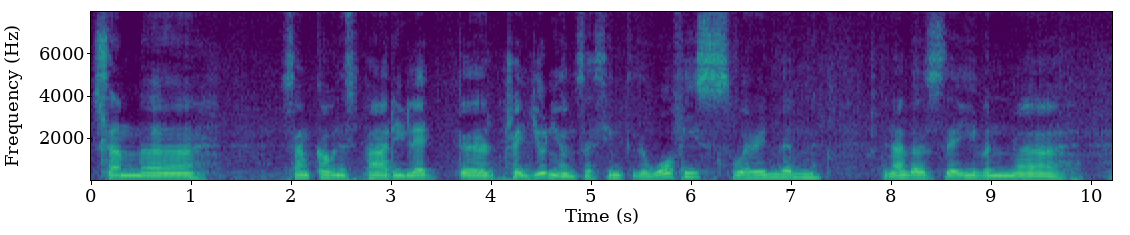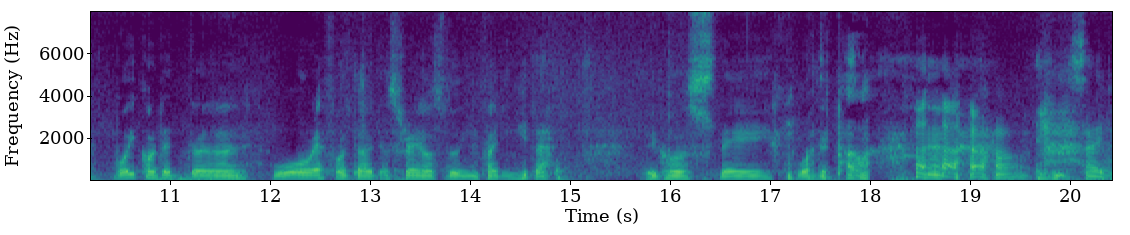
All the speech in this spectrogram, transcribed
some, uh, some Communist Party led uh, trade unions, I think the Wharfies were in them, and others, they even uh, boycotted the war effort that Australia was doing in fighting Hitler because they wanted power inside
